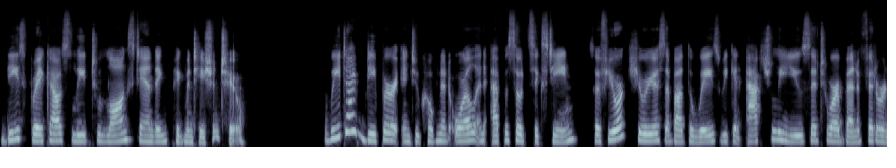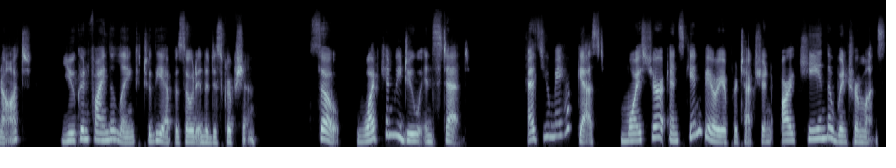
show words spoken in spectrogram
these breakouts lead to long standing pigmentation too. We dive deeper into coconut oil in episode 16, so if you're curious about the ways we can actually use it to our benefit or not, you can find the link to the episode in the description. So, what can we do instead? As you may have guessed, moisture and skin barrier protection are key in the winter months,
